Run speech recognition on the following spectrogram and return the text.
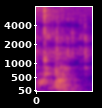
Thank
